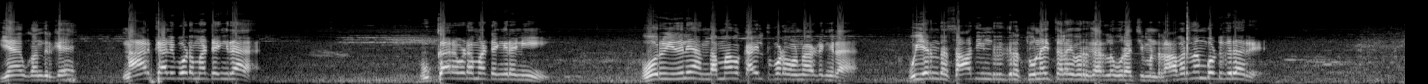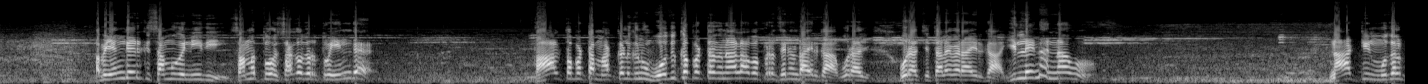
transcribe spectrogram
ஏன் உட்காந்துருக்க நாற்காலி போட மாட்டேங்கிற. உட்கார விட மாட்டேங்கிற நீ. ஒரு இதுலேயே அந்த அம்மாவை கையெழுத்து போட மாட்டேங்கிற. உயர்ந்த சாதின்னு இருக்கிற துணைத் தலைவர் இருக்கார்ல ஊராட்சி மன்றம் அவர் தான் போட்டுக்கிறாரு. அப்போ எங்க இருக்கு சமூக நீதி? சமத்துவ சகோதரத்துவம் எங்க? தாழ்த்தப்பட்ட மக்களுக்குன்னு ஒதுக்கப்பட்டதுனால அவ பிரசிடென்ட் ஆயிருக்கா? ஊராட்சி ஊராட்சி தலைவர் ஆயிருக்கா? இல்லைன்னா என்ன ஆகும்? நாட்டின் முதல்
